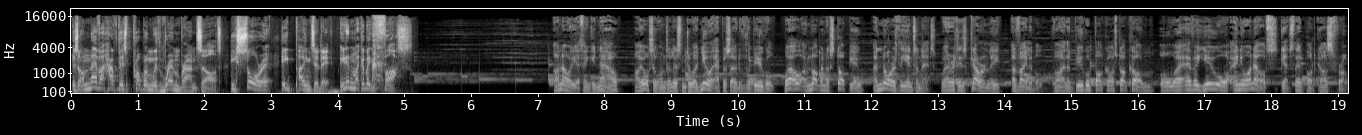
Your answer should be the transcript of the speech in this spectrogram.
is I'll never have this problem with Rembrandt's art. He saw it, he painted it. He didn't make a big fuss. I know what you're thinking now. I also want to listen to a newer episode of The Bugle. Well, I'm not going to stop you, and nor is the internet, where it is currently available via thebuglepodcast.com or wherever you or anyone else gets their podcasts from.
